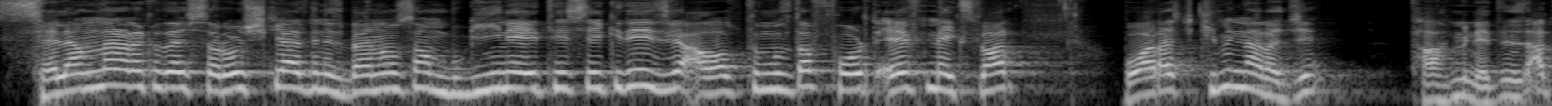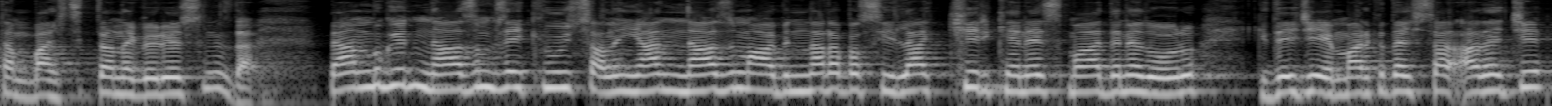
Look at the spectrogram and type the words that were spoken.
Selamlar arkadaşlar hoş geldiniz. Ben Ozan. Bugün yine ETS2'deyiz ve altımızda Ford F-Max var. Bu araç kimin aracı? Tahmin edin. Zaten başlıktan da görüyorsunuz da. Ben bugün Nazım Zeki Uysal'ın yani Nazım abinin arabasıyla Kirkenes madene doğru gideceğim. Arkadaşlar aracı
